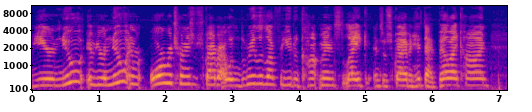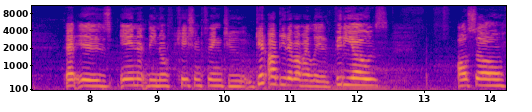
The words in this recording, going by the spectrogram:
you're new if you're new and or returning subscriber, I would really love for you to comment, like, and subscribe and hit that bell icon. That is in the notification thing to get updated about my latest videos. Also,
